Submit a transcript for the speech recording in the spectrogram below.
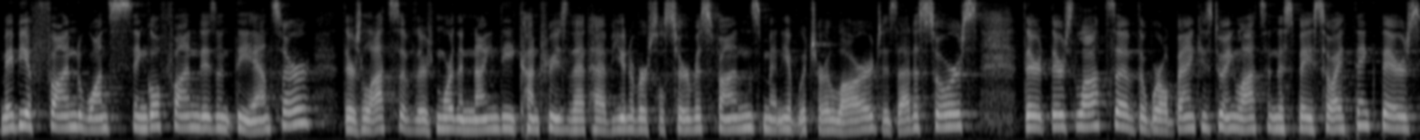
maybe a fund, one single fund isn't the answer. There's lots of, there's more than 90 countries that have universal service funds, many of which are large. Is that a source? There, there's lots of, the World Bank is doing lots in this space. So I think there's,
